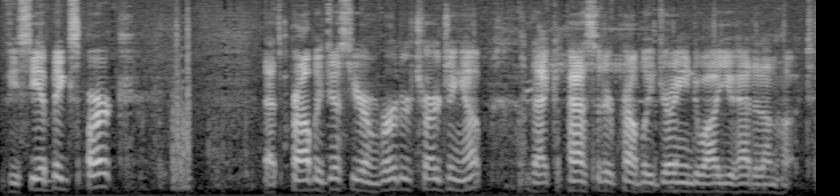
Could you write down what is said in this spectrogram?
If you see a big spark, that's probably just your inverter charging up. That capacitor probably drained while you had it unhooked.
